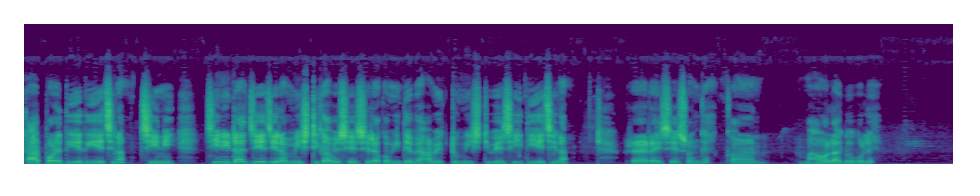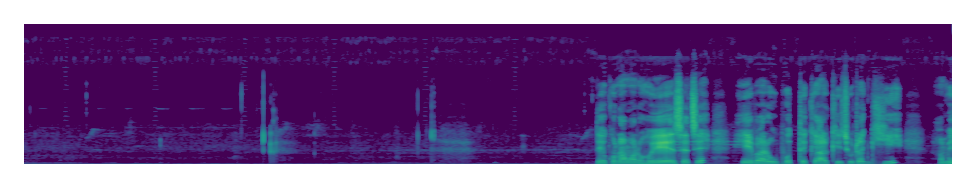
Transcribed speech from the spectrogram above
তারপরে দিয়ে দিয়েছিলাম চিনি। চিনিটা যে যেরকম মিষ্টি খাবে সে সেরকমই দেবে। আমি একটু মিষ্টি বেশিই দিয়েছিলাম। ফ্রায়েড রাইসের সঙ্গে, কারণ ভালো লাগবে বলে। দেখুন, আমার হয়ে এসেছে। এবার উপর থেকে আর কিছুটা ঘি আমি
